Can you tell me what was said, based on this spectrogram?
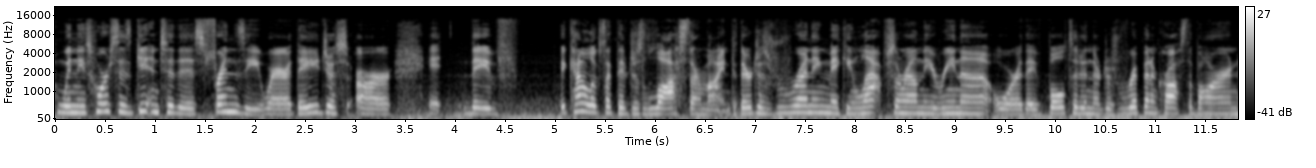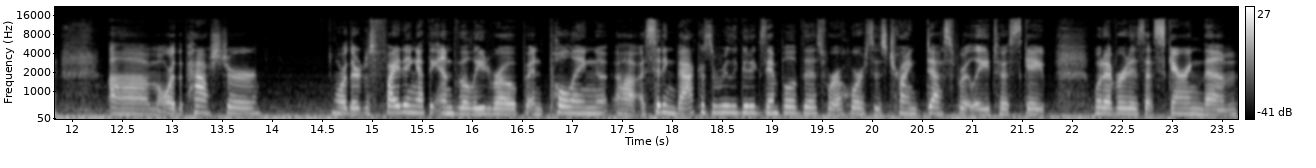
when these horses get into this frenzy where they just are it, they've it kind of looks like they've just lost their mind. They're just running, making laps around the arena, or they've bolted and they're just ripping across the barn um, or the pasture. Or they're just fighting at the end of the lead rope and pulling. Uh, sitting back is a really good example of this, where a horse is trying desperately to escape whatever it is that's scaring them,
